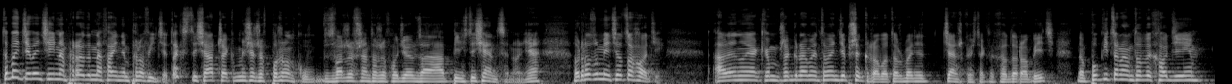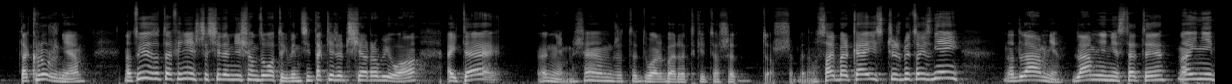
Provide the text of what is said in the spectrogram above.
to będziemy dzisiaj naprawdę na fajnym proficie. Tak z tysiaczek, myślę, że w porządku, zważywszy na to, że wchodziłem za 5000, no nie? Rozumiecie o co chodzi. Ale no jak ją przegramy, to będzie przykro, bo to już będzie ciężko się tak trochę dorobić. No póki co nam to wychodzi tak różnie. No tu jest trafienie jeszcze 70 zł, więc nie takie rzeczy się robiło. Ej, te... e, Nie, myślałem, że te dual jeszcze, to jeszcze będą. Cyber case, czyżby coś z niej? No dla mnie, dla mnie niestety, no i ni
